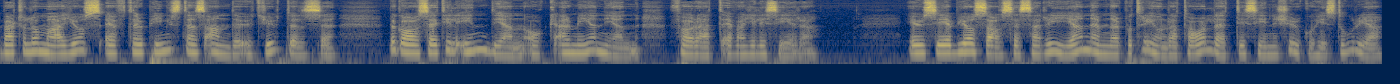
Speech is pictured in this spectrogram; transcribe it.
Bartolomaios efter pingstens andeutgjutelse begav sig till Indien och Armenien för att evangelisera. Eusebios av Caesarea nämner på 300-talet i sin kyrkohistoria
